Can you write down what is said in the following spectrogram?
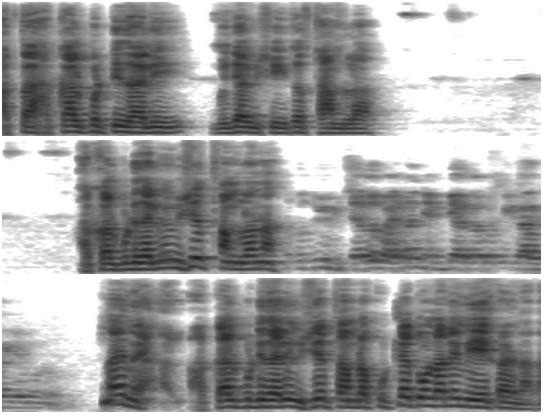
आता हकालपट्टी झाली म्हणजे हा विषय इथंच थांबला. हकालपट्टी झाली म्हणजे विषयच थांबला ना. नाही नाही हकालपट्टी झाली विषयच थांबला. कुठल्या तोंडाने मी हे करणार.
